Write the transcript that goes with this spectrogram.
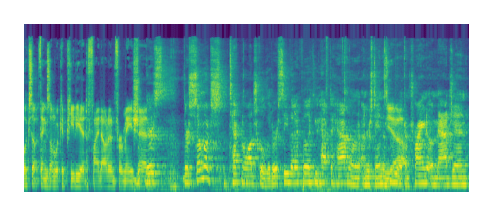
looks up things on Wikipedia to find out information. There's there's so much technological literacy that I feel like you have to have in order to understand this movie. Yeah. Like I'm trying to imagine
